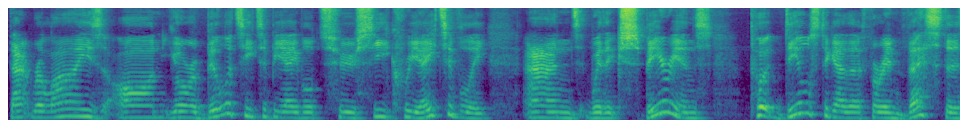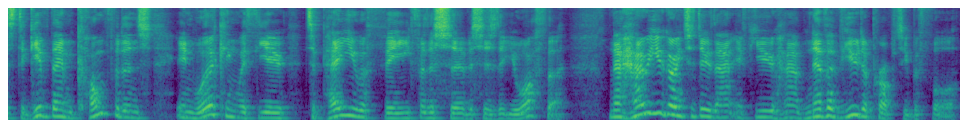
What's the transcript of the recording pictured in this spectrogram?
that relies on your ability to be able to see creatively and with experience put deals together for investors to give them confidence in working with you to pay you a fee for the services that you offer. Now, how are you going to do that if you have never viewed a property before?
